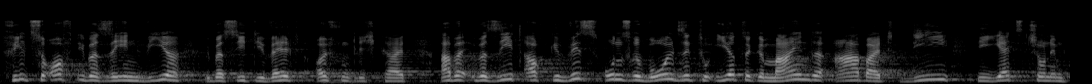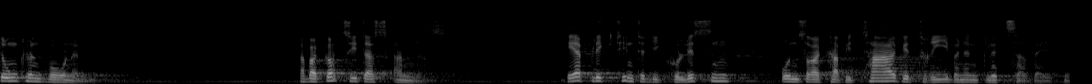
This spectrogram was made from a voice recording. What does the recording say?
Viel zu oft übersehen wir, übersieht die Weltöffentlichkeit, aber übersieht auch gewiss unsere wohlsituierte Gemeindearbeit, die, die jetzt schon im Dunkeln wohnen. Aber Gott sieht das anders. Er blickt hinter die Kulissen unserer kapitalgetriebenen Glitzerwelten.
